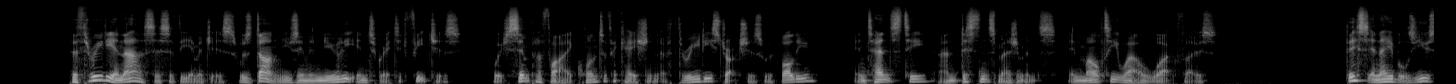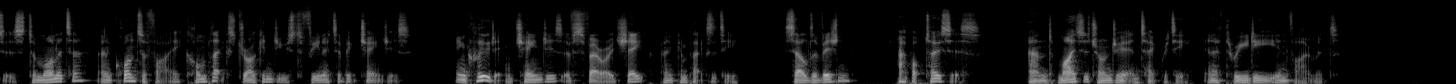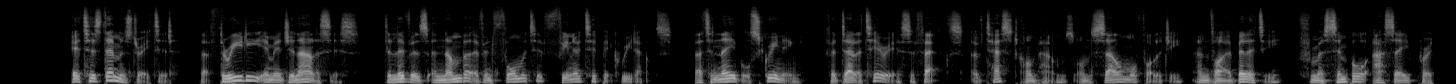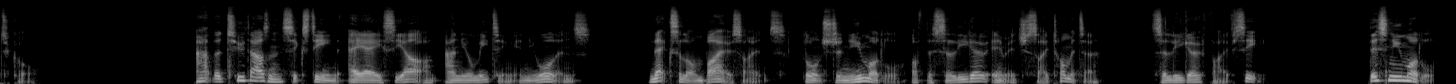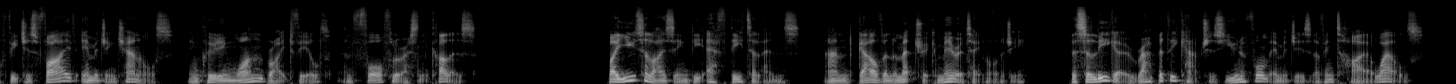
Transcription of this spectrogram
The 3D analysis of the images was done using the newly integrated features, which simplify quantification of 3D structures with volume, intensity, and distance measurements in multi well workflows. This enables users to monitor and quantify complex drug induced phenotypic changes, including changes of spheroid shape and complexity, cell division, apoptosis, and mitochondria integrity in a 3D environment. It has demonstrated that 3D image analysis delivers a number of informative phenotypic readouts that enable screening for deleterious effects of test compounds on cell morphology and viability from a simple assay protocol. At the 2016 AACR annual meeting in New Orleans, Nexcelom Bioscience launched a new model of the Celigo image cytometer, Celigo 5C. This new model features five imaging channels, including one bright field and four fluorescent colors. By utilizing the F theta lens, and galvanometric mirror technology, the Celigo rapidly captures uniform images of entire wells.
